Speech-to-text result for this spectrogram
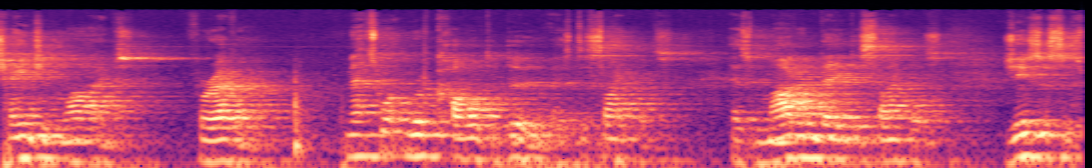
changing lives forever. And that's what we're called to do as disciples, as modern day disciples. Jesus'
